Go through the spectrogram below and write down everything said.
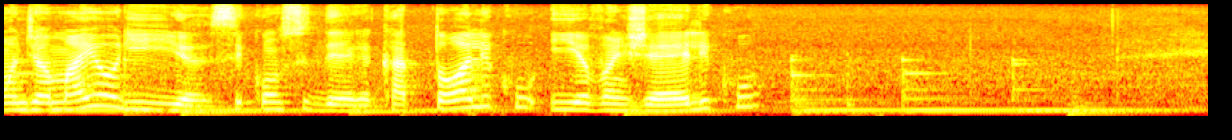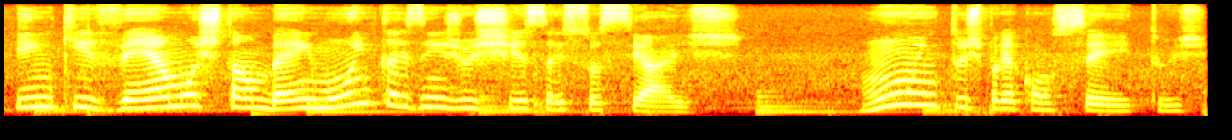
onde a maioria se considera católico e evangélico, em que vemos também muitas injustiças sociais, muitos preconceitos,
